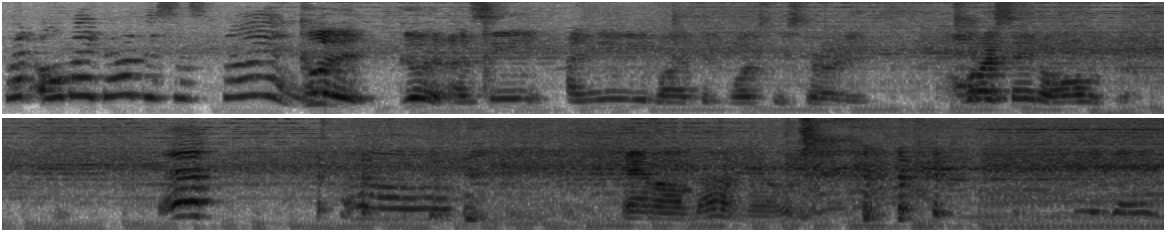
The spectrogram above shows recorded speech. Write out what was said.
but oh my god, this was fun. good, good. I see. I knew you'd like it once we started. That's what I say to all of you. oh, And on that note, see you guys.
